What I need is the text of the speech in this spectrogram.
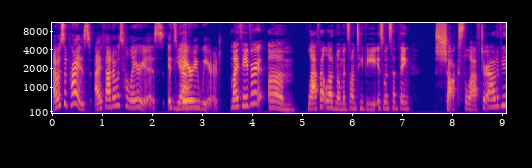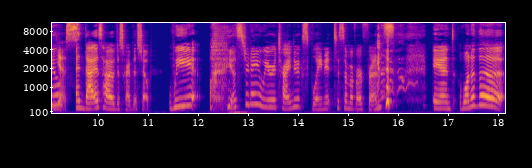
I was surprised. I thought it was hilarious. It's Yeah. very weird. My favorite um laugh out loud moments on TV is when something shocks the laughter out of you. Yes. And that is how I would describe this show. We yesterday we were trying to explain it to some of our friends. and one of the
